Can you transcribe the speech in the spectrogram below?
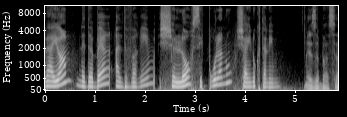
והיום נדבר על דברים שלא סיפרו לנו שהיינו קטנים. איזה באסה.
